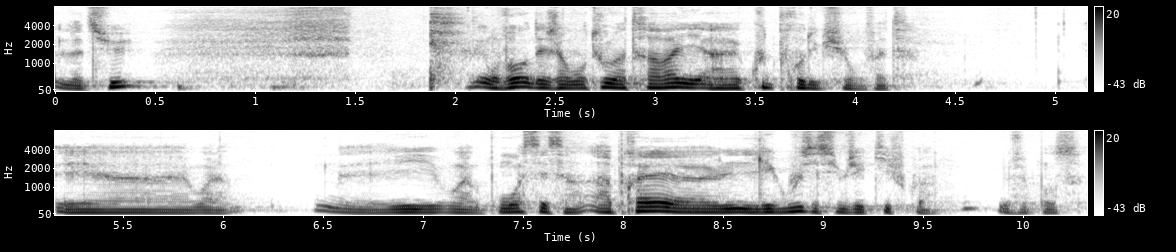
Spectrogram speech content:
là-dessus. On vend déjà avant tout un travail à un coût de production en fait. Et voilà. Et, Pour moi c'est ça. Après, euh, les goûts c'est subjectif quoi, je pense.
